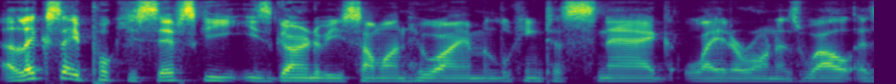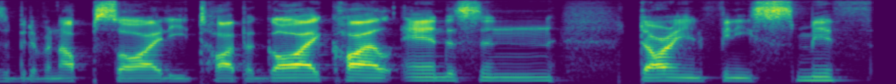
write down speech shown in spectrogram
Alexei Pokusevski is going to be someone who I am looking to snag later on as well as a bit of an upsidey type of guy. Kyle Anderson, Dorian Finney-Smith,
